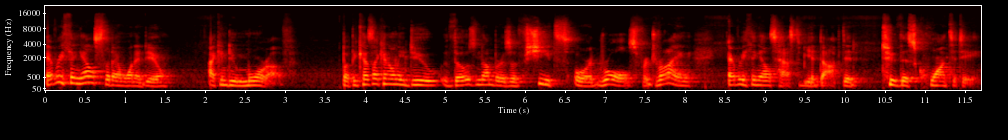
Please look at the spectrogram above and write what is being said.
Everything else that I want to do, I can do more of. But because I can only do those numbers of sheets or rolls for drying, everything else has to be adopted to this quantity.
